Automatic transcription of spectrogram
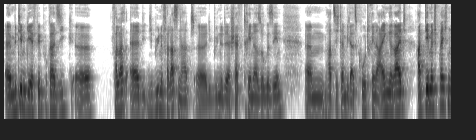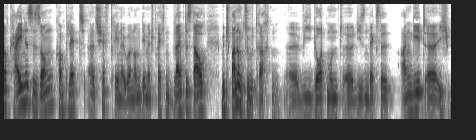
äh, mit dem DFB-Pokalsieg äh, äh, die, die, Bühne verlassen hat, die Bühne der Cheftrainer so gesehen, ähm, hat sich dann wieder als Co-Trainer eingereiht, hat dementsprechend noch keine Saison komplett als Cheftrainer übernommen. Dementsprechend bleibt es da auch mit Spannung zu betrachten, äh, wie Dortmund äh, diesen Wechsel angeht. Äh, ich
